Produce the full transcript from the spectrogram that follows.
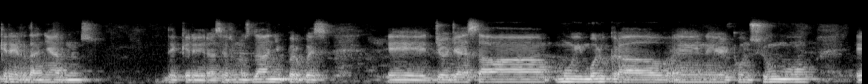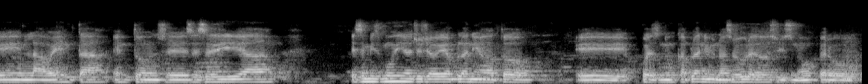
querer dañarnos, de querer hacernos daño, pero pues eh, yo ya estaba muy involucrado en el consumo, en la venta, entonces ese día, ese mismo día yo ya había planeado todo eh, pues nunca planeé una sobredosis, ¿no? Pero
